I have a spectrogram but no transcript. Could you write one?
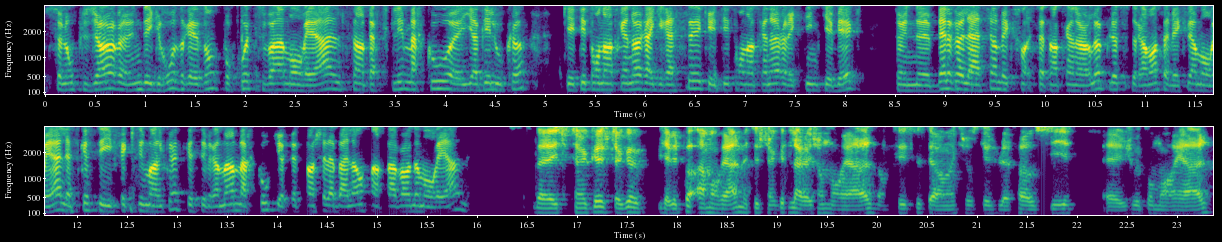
selon plusieurs, une des grosses raisons pourquoi tu vas à Montréal, c'est en particulier Marco euh, Yadeluca, qui a été ton entraîneur à Grasset, qui a été ton entraîneur avec Team Québec. Tu as une belle relation avec cet entraîneur-là, puis là, tu te ramasses avec lui à Montréal. Est-ce que c'est effectivement le cas? Est-ce que c'est vraiment Marco qui a fait pencher la balance en faveur de Montréal? Ben, j'étais un gars, j'étais un gars, j'habite pas à Montréal, mais j'étais un gars de la région de Montréal. Donc, tu sais, c'était vraiment quelque chose que je voulais faire aussi, euh, jouer pour Montréal.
